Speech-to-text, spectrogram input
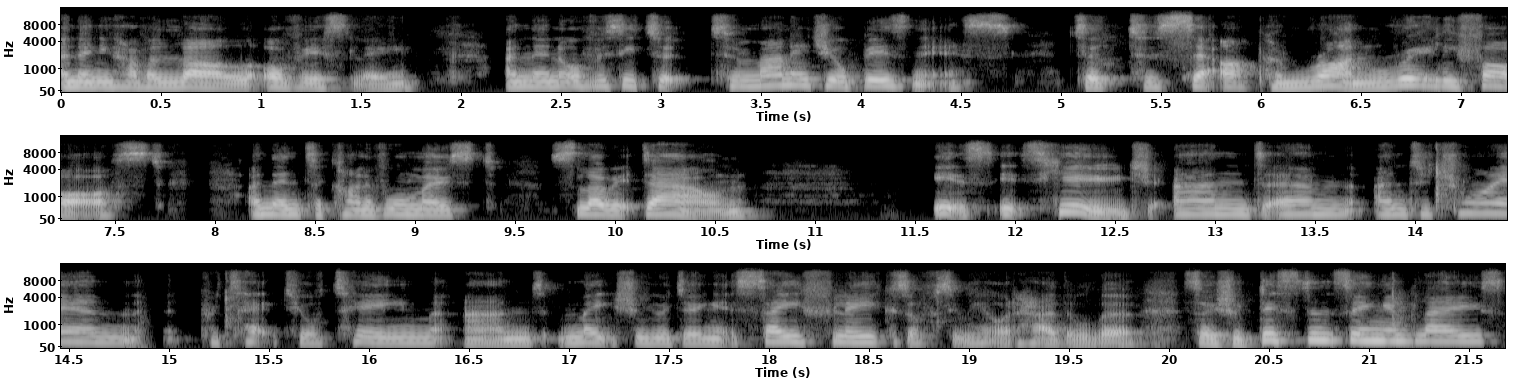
and then you have a lull, obviously. And then, obviously, to, to manage your business, to, to set up and run really fast, and then to kind of almost slow it down it's it's huge. And um, and to try and protect your team and make sure you're doing it safely because obviously we had had all the social distancing in place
